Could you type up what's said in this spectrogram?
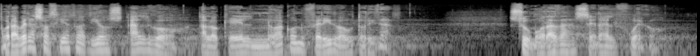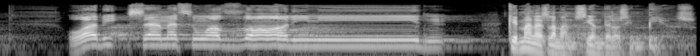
por haber asociado a Dios algo a lo que Él no ha conferido autoridad. Su morada será el fuego. وبئس مثوى الظالمين Qué mala es la mansión de los impíos.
